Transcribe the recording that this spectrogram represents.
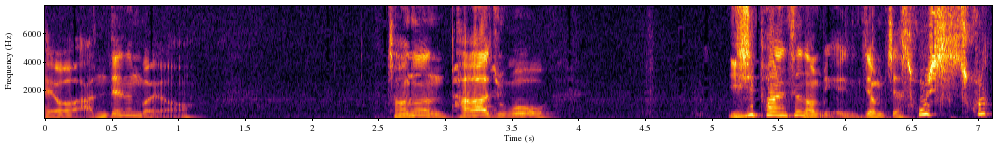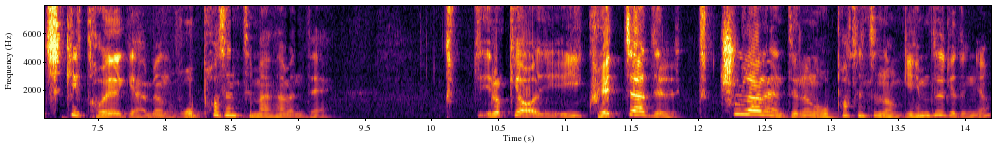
해요? 안 되는 거예요. 저는 봐가지고 20% 넘, 넘지 소, 솔직히 더 얘기하면 5%만 하면 돼. 특, 이렇게 어, 이 괴짜들 특출난 애들은 5% 넘기 힘들거든요.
